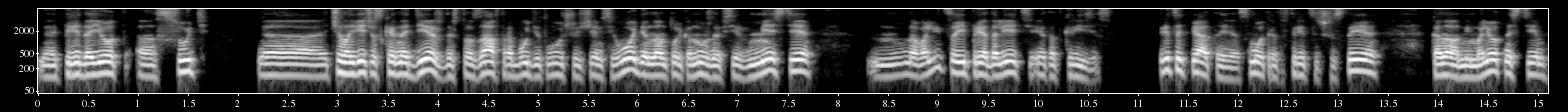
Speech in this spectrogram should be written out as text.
э, передает э, суть э, человеческой надежды, что завтра будет лучше, чем сегодня, нам только нужно все вместе навалиться и преодолеть этот кризис. 35-е смотрят в 36-е, канал мимолетности,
